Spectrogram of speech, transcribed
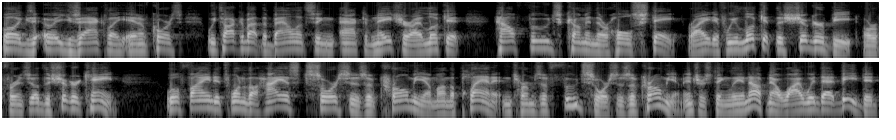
Well, ex- exactly. And of course, we talk about the balancing act of nature. I look at how foods come in their whole state, right? If we look at the sugar beet, or for instance, the sugar cane, we'll find it's one of the highest sources of chromium on the planet in terms of food sources of chromium, interestingly enough. Now, why would that be? Did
